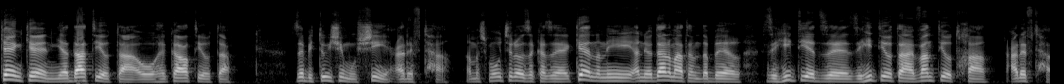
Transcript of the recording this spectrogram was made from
כן, כן, ידעתי אותה או הכרתי אותה. זה ביטוי שימושי, ערפתה. המשמעות שלו זה כזה, כן, אני, אני יודע על מה אתה מדבר, זיהיתי את זה, זיהיתי אותה, הבנתי אותך, ערפתה.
